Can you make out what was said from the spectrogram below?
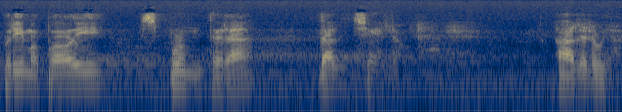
prima o poi spunterà dal cielo. Alleluia.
